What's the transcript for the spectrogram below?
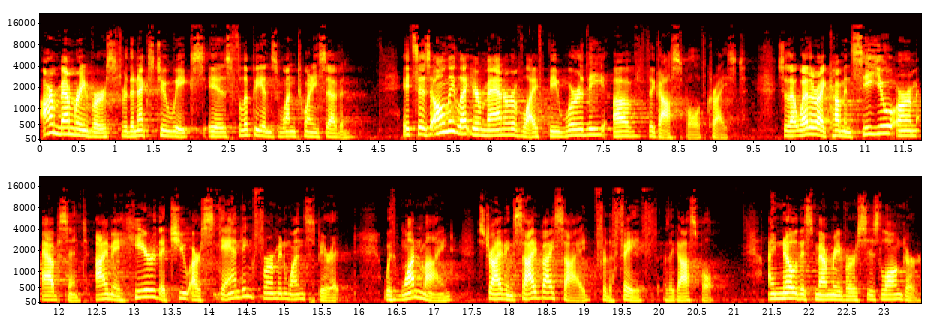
Our memory verse for the next 2 weeks is Philippians 1:27. It says, "Only let your manner of life be worthy of the gospel of Christ, so that whether I come and see you or am absent, I may hear that you are standing firm in one spirit, with one mind, striving side by side for the faith of the gospel." I know this memory verse is longer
